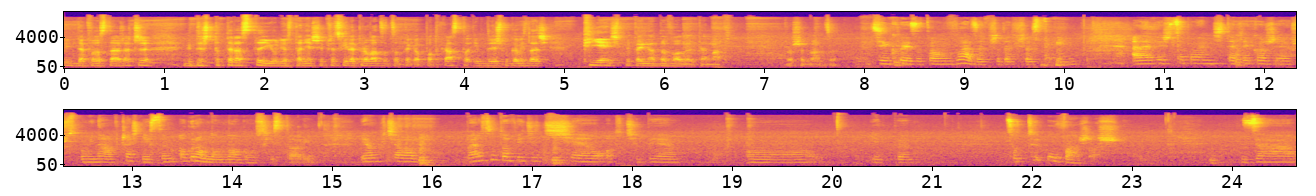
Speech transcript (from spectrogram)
inne pozostałe rzeczy, gdyż to teraz Ty, Julio, staniesz się przez chwilę prowadzącą tego podcastu i będziesz mógł mi zadać pięć pytań na dowolny temat. Proszę bardzo. Dziękuję za tą władzę przede wszystkim. Ale wiesz co, powiem Ci tak, jako że ja już wspominałam wcześniej, jestem ogromną nogą z historii. Ja bym chciała bardzo dowiedzieć się od Ciebie um, jakby, co Ty uważasz za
